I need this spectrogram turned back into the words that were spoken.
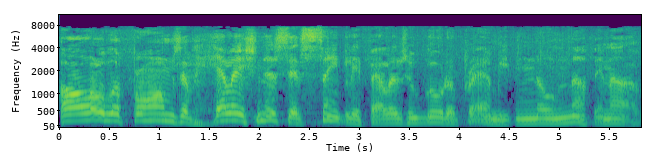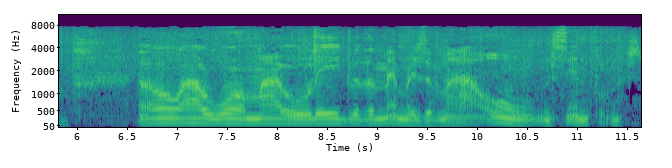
All the forms of hellishness that saintly fellows who go to prayer meeting know nothing of. Oh, I'll warm my old age with the memories of my own sinfulness.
